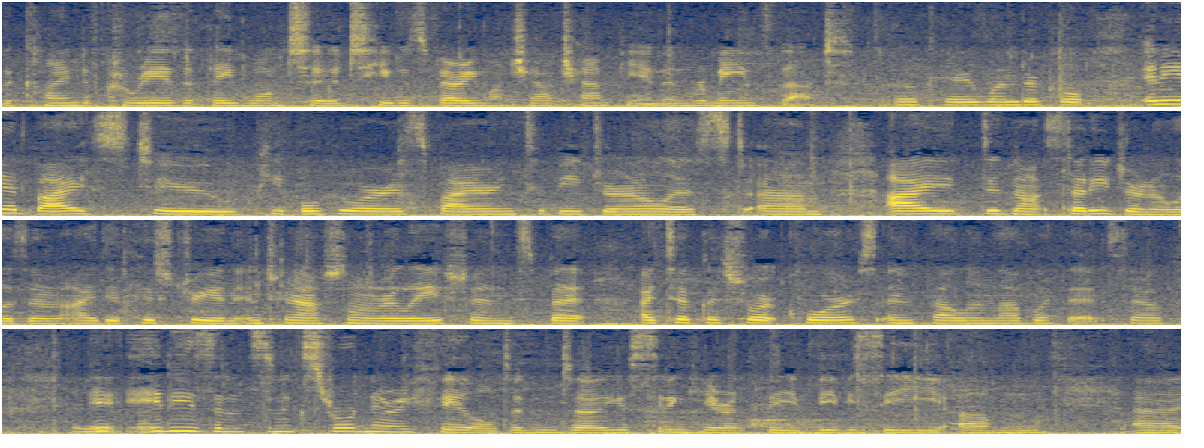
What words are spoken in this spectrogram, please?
the kind of career that they wanted. He was very much our champion and remains that. Okay, wonderful. Any advice to people who are aspiring to be journalists? Um, I did not study journalism. I did history and international relations, but I took a short course and fell in love with it. So, it, it is, and it's an extraordinary field. And uh, you're sitting here at the BBC. Um, uh,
